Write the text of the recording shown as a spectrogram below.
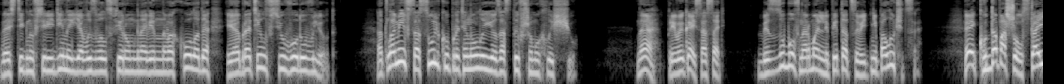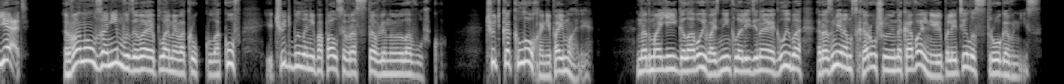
Достигнув середины, я вызвал сферу мгновенного холода и обратил всю воду в лед. Отломив сосульку, протянул ее застывшему хлыщу. «На, привыкай сосать. Без зубов нормально питаться ведь не получится». «Эй, куда пошел? Стоять!» Рванул за ним, вызывая пламя вокруг кулаков, и чуть было не попался в расставленную ловушку. Чуть как лоха не поймали. Над моей головой возникла ледяная глыба размером с хорошую наковальню и полетела строго вниз.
